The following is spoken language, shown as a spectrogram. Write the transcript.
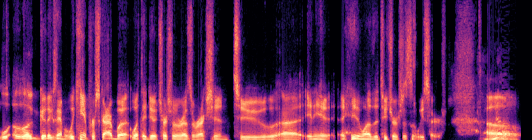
a good example. We can't prescribe what, what they do at Church of the Resurrection to uh, any any one of the two churches that we serve. Um, no,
